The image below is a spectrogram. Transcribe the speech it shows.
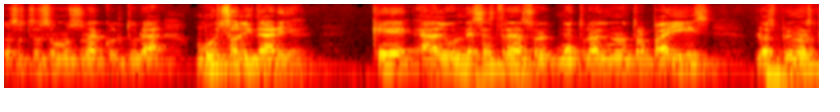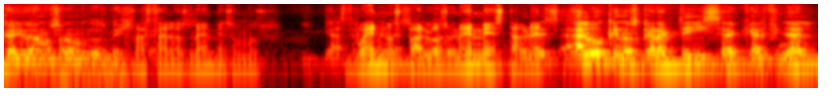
Nosotros somos una cultura muy solidaria. Que algún desastre natural en otro país, los primeros que ayudamos somos los mexicanos. Hasta en los memes somos buenos memes para los buenos. memes Pero también. es algo que nos caracteriza, que al final,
